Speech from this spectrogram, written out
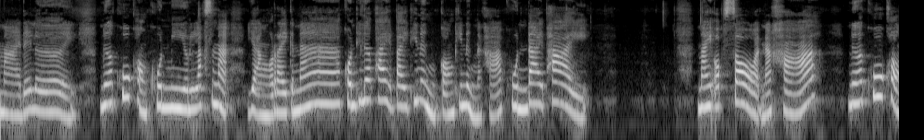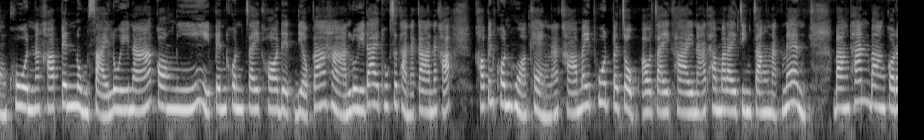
ำนายได้เลย เนื้อคู่ของคุณมีลักษณะอย่างไรกันนะคนที่เลือกไพ่ใบที่หนึ่งกองที่หนึ่งนะคะ คุณได้ไพ่ในออฟสอดนะคะ เนื้อคู่ของคุณนะคะ เป็นหนุ่มสายลุยนะ กองนี้เป็นคนใจคอเด็ดเดี่ยวกล้าหาญลุยได้ทุกสถานการณ์นะคะ เขาเป็นคนหัวแข็งนะคะ ไม่พูดประจบเอาใจใครนะทำอะไรจริงจังหนักแน่น บางท่านบางกร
